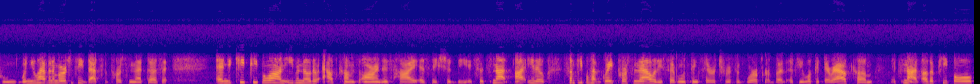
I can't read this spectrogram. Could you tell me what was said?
Who when you have an emergency, that's the person that does it and you keep people on even though their outcomes aren't as high as they should be. It's it's not I you know some people have great personalities, so everyone thinks they're a terrific worker, but if you look at their outcome, it's not. Other people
